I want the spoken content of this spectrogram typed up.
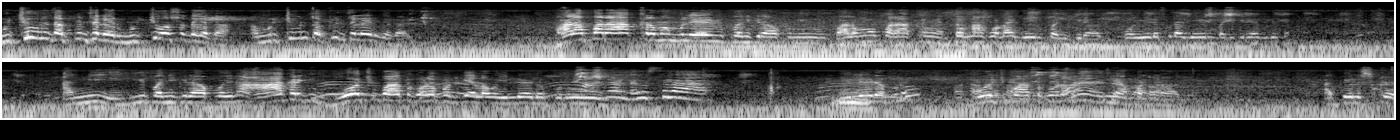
మృత్యువుని తప్పించలేరు. మృత్యు వస్తుంది కదా. ఆ మృత్యువుని తప్పించలేరు కదా. బల పరాక్రమములు ఏమి పనికిరావు నీవు. బలము పరాక్రమం ఎంత ఉన్నా కూడా అదేం పనికిరాదు. పోయేటప్పుడు అదేం పనికిరాదు కదా. అన్నీ ఎన్ని పనికి రాకపోయినా ఆఖరికి గోచిపాత కూడా పట్టుకెళ్ళవు వెళ్ళేటప్పుడు. వెళ్ళేటప్పుడు గోచిపాత కూడా నీ అప్పట రాదు అది తెలుసుకో.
